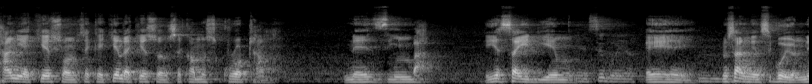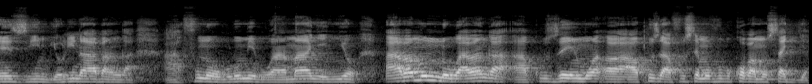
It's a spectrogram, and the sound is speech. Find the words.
haniya kyesonseka ekyenda kyesonseka mu scrotum nezimba. Eye saidi emu Eh, nosanga ensigo yonna ezimbye oli naaba nga afuna obulumi bw'amaanyi nnyo. Abamu nno bw'aba nga akuzeemu a- akuze afuuse muvubuka oba musajja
